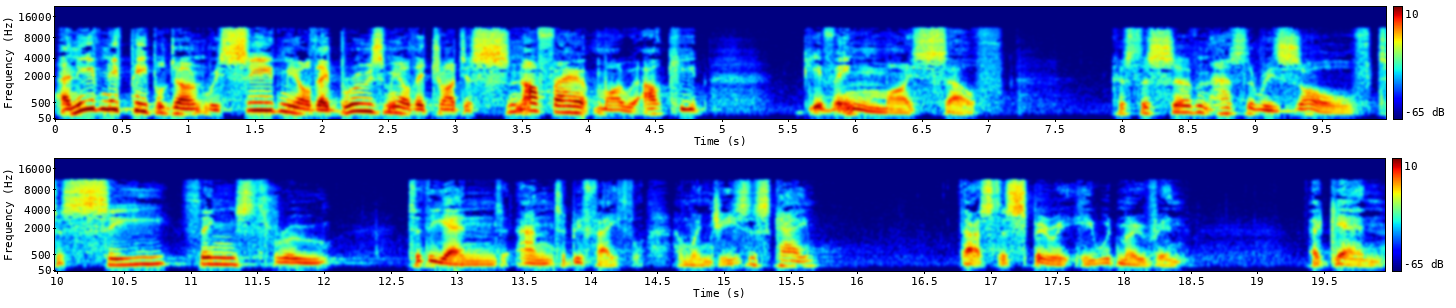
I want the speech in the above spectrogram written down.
And even if people don't receive me or they bruise me or they try to snuff out my way, I'll keep giving myself because the servant has the resolve to see things through to the end and to be faithful. And when Jesus came, that's the spirit he would move in again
